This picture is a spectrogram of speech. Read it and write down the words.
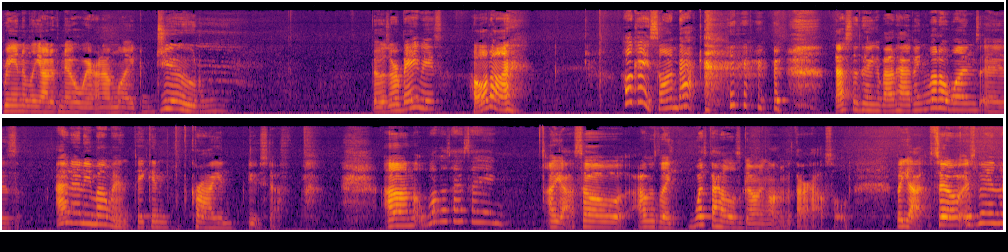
randomly out of nowhere and I'm like, dude, those are babies. Hold on. Okay, so I'm back. That's the thing about having little ones is at any moment they can cry and do stuff. um, what was I saying? Oh yeah, so I was like, what the hell is going on with our household? But yeah, so it's been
